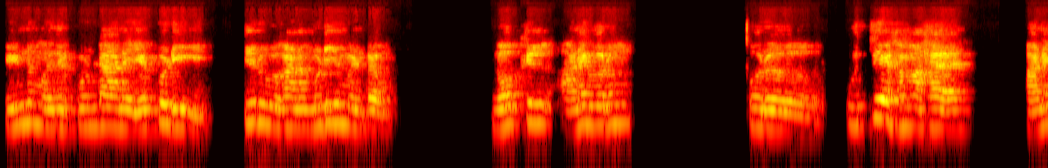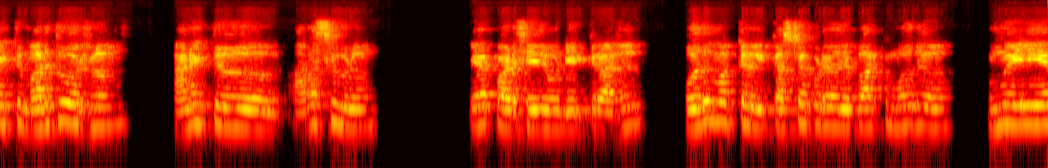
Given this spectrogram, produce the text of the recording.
இன்னும் இதற்குண்டான எப்படி தீர்வு காண முடியும் என்ற நோக்கில் அனைவரும் ஒரு உத்வேகமாக அனைத்து மருத்துவர்களும் அனைத்து அரசுகளும் ஏற்பாடு செய்து கொண்டிருக்கிறார்கள். பொதுமக்கள் கஷ்டப்படுவதை பார்க்கும்போது உண்மையிலேயே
